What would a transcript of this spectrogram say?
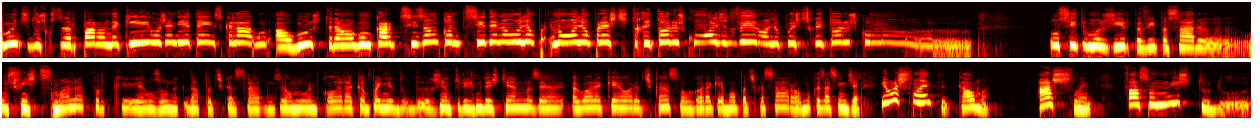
muitos dos que zarparam daqui hoje em dia têm, se calhar, alguns terão algum cargo de decisão quando decidem não olham, não olham para estes territórios com olhos de ver, olham para estes territórios como uh, um sítio muito giro para vir passar uh, uns fins de semana, porque é uma zona que dá para descansar. Eu não me lembro qual era a campanha do, da região de turismo deste ano, mas é agora é que é hora de descanso, ou agora é que é bom para descansar, ou uma coisa assim do género. Eu acho excelente, calma. Acho excelente. Façam nisto tudo.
